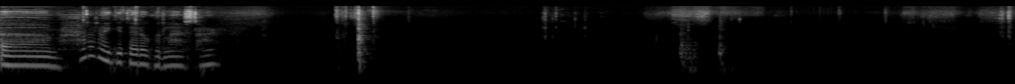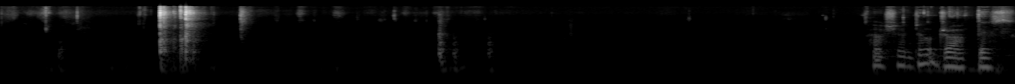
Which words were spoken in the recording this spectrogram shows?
Um, how did I get that open last time? Tasha, don't drop this.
